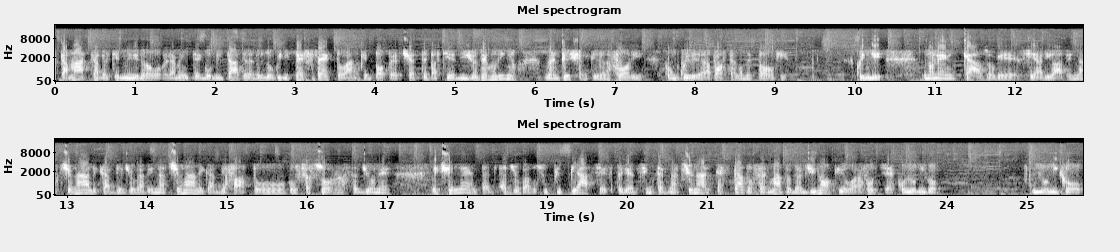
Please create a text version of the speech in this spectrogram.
Scamacca perché mi ritrovo veramente gomitate da perduto, quindi perfetto anche un po' per certe partite di Giuseppe Mourinho, ma in più c'è un tiro da fuori con cui vede la porta come pochi quindi non è un caso che sia arrivato in nazionale, che abbia giocato in nazionale, che abbia fatto col Sassuolo una stagione eccellente, ha, giocato su più piazze, esperienze internazionali, è stato fermato dal ginocchio, ora forse ecco l'unico, l'unico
